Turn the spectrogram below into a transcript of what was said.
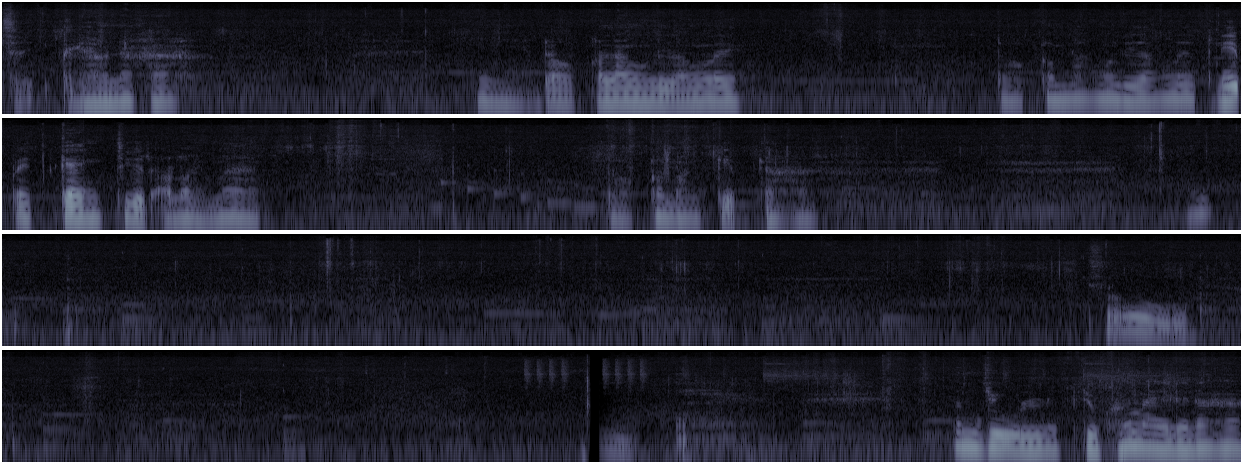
เจออีกแล้วนะคะนี่ดอกกำลังเหลืองเลย ดอกกำลังเหลืองเลยทีนี้ไปแกงจืดอร่อยมาก ดอกกำลังเก็บนะคะ สู้มันอยู่หลบอยู่ข้างในเลยนะคะ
